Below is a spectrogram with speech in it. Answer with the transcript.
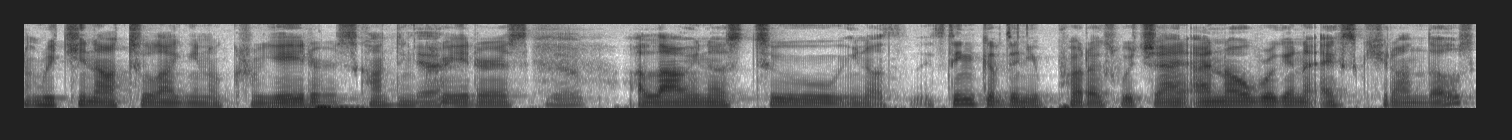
reaching out to like you know creators content Yeah. creators Yep. allowing us to you know th- think of the new products which I, I know we're gonna execute on those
